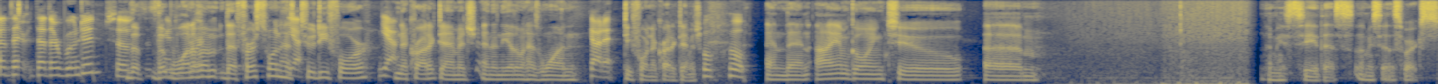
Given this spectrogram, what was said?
That they're that they're wounded. So the, the one of them the first one has Yeah. 2d4 Yeah. necrotic damage and then the other one has 1 Got it. d4 necrotic damage. Cool. Cool. And then I am going to um let me see this. Let me see how this works.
